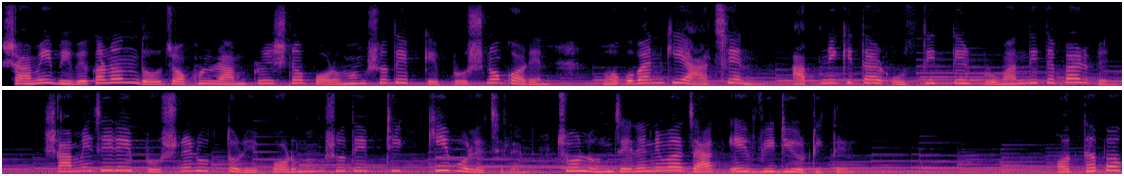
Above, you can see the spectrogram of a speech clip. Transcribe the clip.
স্বামী বিবেকানন্দ যখন রামকৃষ্ণ পরমহংসদেবকে প্রশ্ন করেন, ভগবান কি আছেন? আপনি কি তার অস্তিত্বের প্রমাণ দিতে পারবেন? স্বামীজির এই প্রশ্নের উত্তরে পরমহংসদেব ঠিক কী বলেছিলেন, চলুন জেনে নেওয়া যাক এই ভিডিওটিতে। অধ্যাপক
